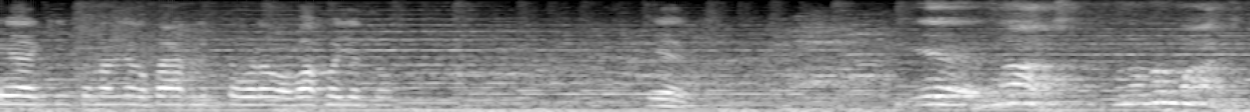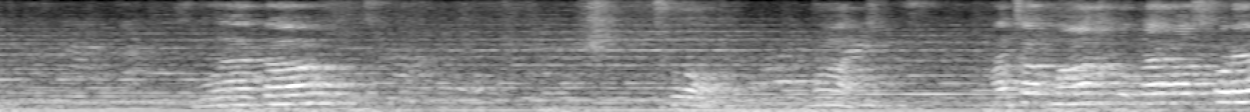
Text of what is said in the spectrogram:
এ আর কি। তোমার যখন পায়ে লিখতে ওরা অবাক হয়ে যেত। এই আর কি। এ মাছ কোন কোন মাছ। নয়টা ছ মাছ। আচ্ছা মাছ কোথায় বাস করে?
